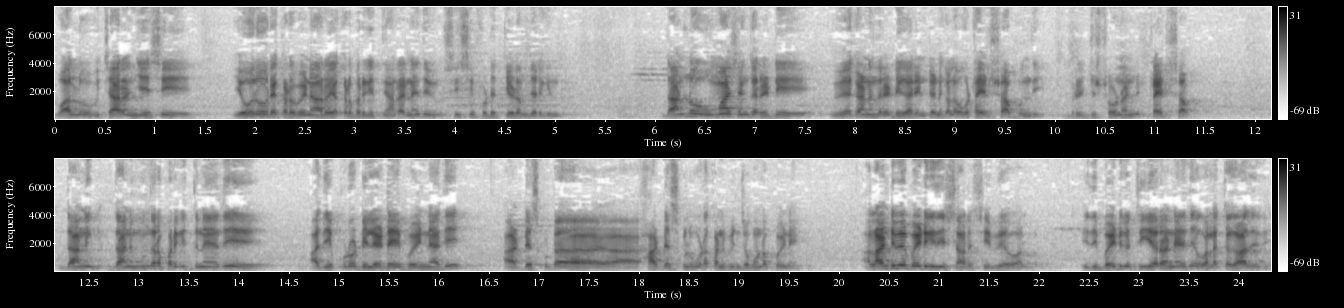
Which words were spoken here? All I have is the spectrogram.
వాళ్ళు విచారం చేసి ఎవరెవరు ఎక్కడ పోయినారు ఎక్కడ పరిగెత్తినారు అనేది సీసీ ఫుటేజ్ తీయడం జరిగింది. దాంట్లో ఉమాశంకర్ రెడ్డి వివేకానంద రెడ్డి గారి ఇంటి వెనకాల ఒక టైర్ షాప్ ఉంది. బ్రిడ్జ్ స్టోన్ అని టైర్ షాప్. దాని దాని ముందర పరిగెత్తినది అది ఎప్పుడో డిలేట్ అయిపోయినది ఆ డెస్క్ హార్డ్ డెస్క్లు కూడా కనిపించకుండా పోయినాయి. అలాంటివే బయటికి తీసినారు సిబిఐ వాళ్ళు. ఇది బయటకు తీయరు అనేది ఒక లెక్క కాదు ఇది.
